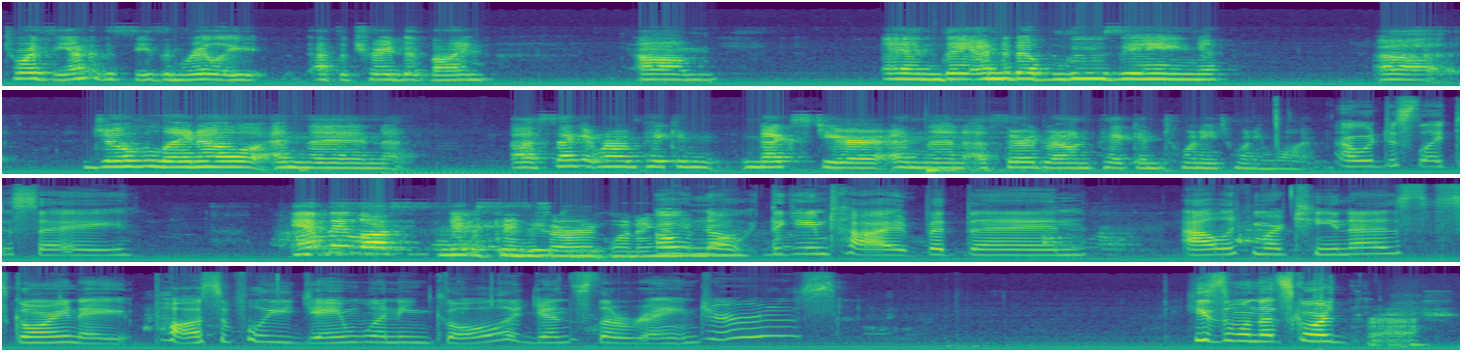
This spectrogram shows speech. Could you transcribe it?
towards the end of the season really at the trade deadline um, and they ended up losing uh, Joe Valeno and then a second round pick in next year and then a third round pick in 2021 I would just like to say, and they lost The Nick Kings Suzuki. aren't winning oh anymore. no, the game tied, but then. Alec Martinez scoring a possibly game winning goal against the Rangers? He's the one that scored Trash.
